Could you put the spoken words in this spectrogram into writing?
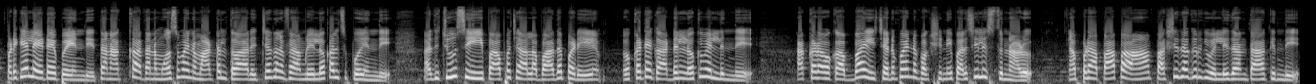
అప్పటికే లేట్ అయిపోయింది. తన అక్క తన మోసమైన మాటలతో ఆ రిచ్ అతని ఫ్యామిలీలో కలిసిపోయింది. అది చూసి ఈ పాప చాలా బాధపడి ఒకటే గార్డెన్లోకి వెళ్ళింది. అక్కడ ఒక అబ్బాయి చనిపోయిన పక్షిని పరిశీలిస్తున్నాడు. అప్పుడు ఆ పాప పక్షి దగ్గరికి వెళ్ళి దాన్ని తాకింది.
